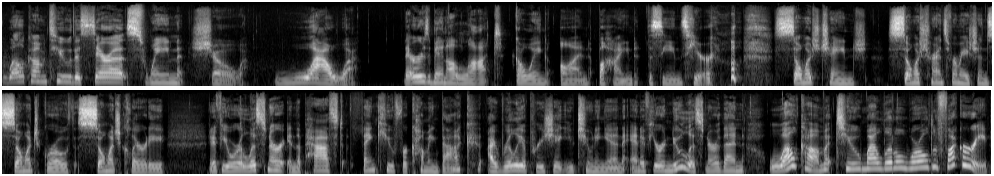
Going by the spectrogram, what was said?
Welcome to the Sarah Swain Show. Wow there has been a lot going on behind the scenes here. so much change, so much transformation, so much growth, so much clarity. And if you were a listener in the past, thank you for coming back. I really appreciate you tuning in. And if you're a new listener, then welcome to my little world of fuckery.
